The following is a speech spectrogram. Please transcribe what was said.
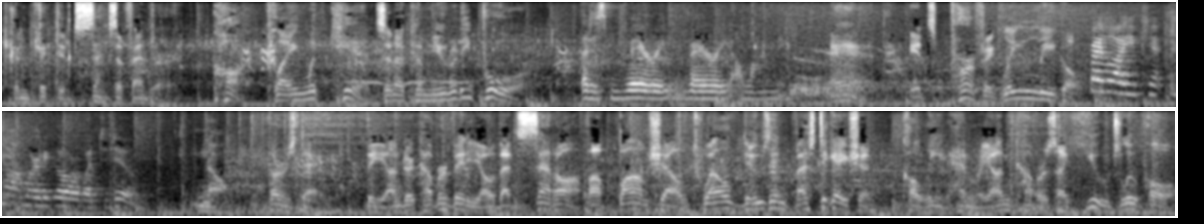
convicted sex offender caught playing with kids in a community pool. That is very, very alarming. And it's perfectly legal. By law, you can't tell them where to go or what to do. No. Thursday, the undercover video that set off a bombshell 12 News investigation. Colleen Henry uncovers a huge loophole.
